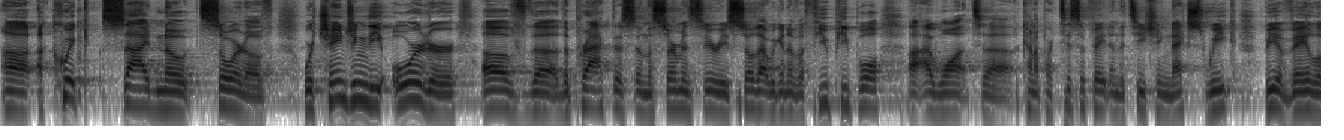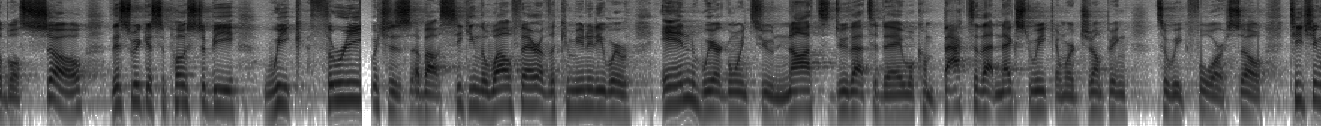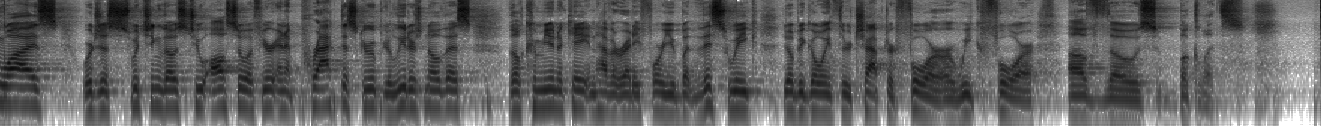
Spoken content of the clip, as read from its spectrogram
Uh, a quick side note, sort of. We're changing the order of the, the practice and the sermon series so that we can have a few people uh, I want to kind of participate in the teaching next week be available. So, this week is supposed to be week three, which is about seeking the welfare of the community we're in. We are going to not do that today. We'll come back to that next week, and we're jumping to week four. So, teaching wise, we're just switching those two. Also, if you're in a practice group, your leaders know this, they'll communicate and have it ready for you. But this week, you'll be going through chapter four or week four of those booklets.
